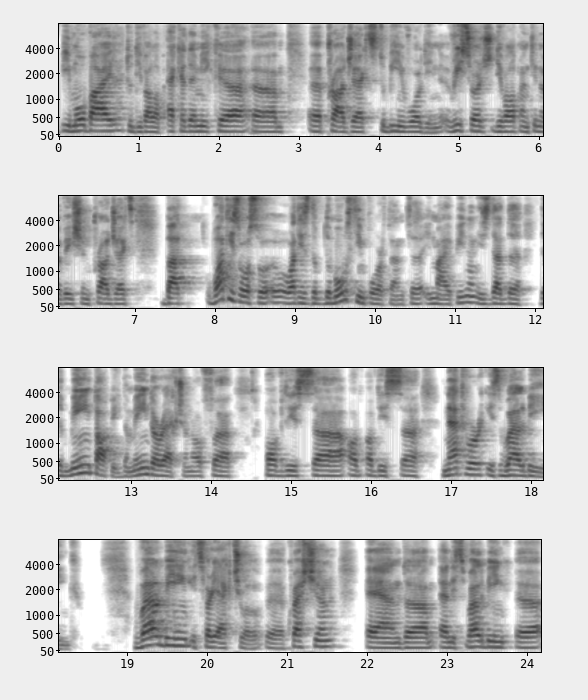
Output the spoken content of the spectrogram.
be mobile, to develop academic uh, um, projects, to be involved in research, development, innovation projects. But what is also what is the, the most important, uh, in my opinion, is that the the main topic, the main direction of uh, of this uh, of, of this uh, network is well-being. well-being it's very actual uh, question and um, and it's well-being uh,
